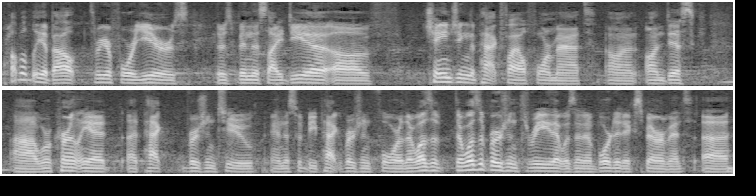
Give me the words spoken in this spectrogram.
probably about three or four years. There's been this idea of changing the pack file format on on disk. Uh, we're currently at, at pack version two, and this would be pack version four. There was a there was a version three that was an aborted experiment. Uh,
